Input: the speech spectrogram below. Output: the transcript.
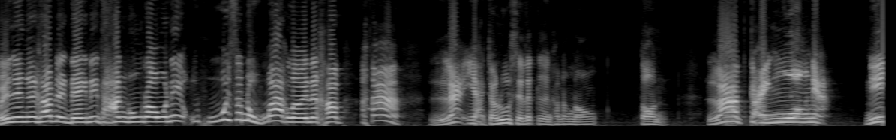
เป็นยังไงครับเด็กๆนิทานของเราวันนี้โอ้โหสนุกมากเลยนะครับอ่าและอยากจะรู้เสียเหลือเกินครับน้องๆต้น ลาบไก่งวงเนี่ยนี่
